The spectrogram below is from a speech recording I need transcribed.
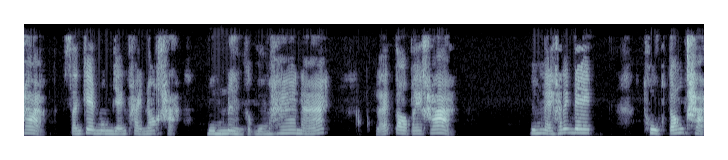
ค่ะ สังเกตมุมแย้งภายนอกค่ะ มุม 1 กับมุม 5 นะ และต่อไปค่ะ มุมไหนคะเด็กๆ ถูกต้องค่ะ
